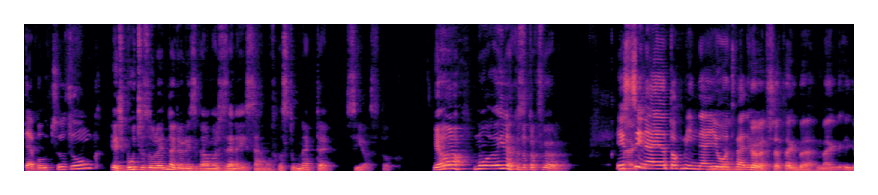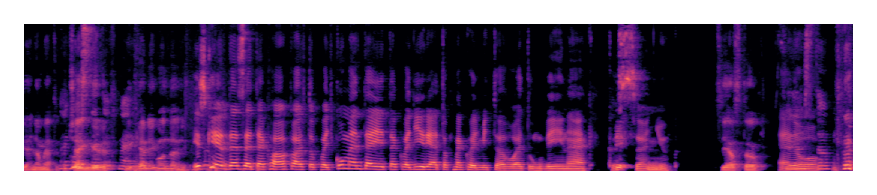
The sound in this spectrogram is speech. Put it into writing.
de búcsúzunk. És búcsúzul egy nagyon izgalmas zenei számot hoztunk nektek. Sziasztok! Ja, iratkozzatok föl! És meg, csináljatok minden igen, jót velünk. Kövessetek be, meg igen, nyomjátok meg a csengőt. Mit kell még mondani? És kérdezzetek, ha akartok, vagy kommenteljétek, vagy írjátok meg, hogy mitől voltunk vének. Köszönjük. Sziasztok! Hello! Sziasztok.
